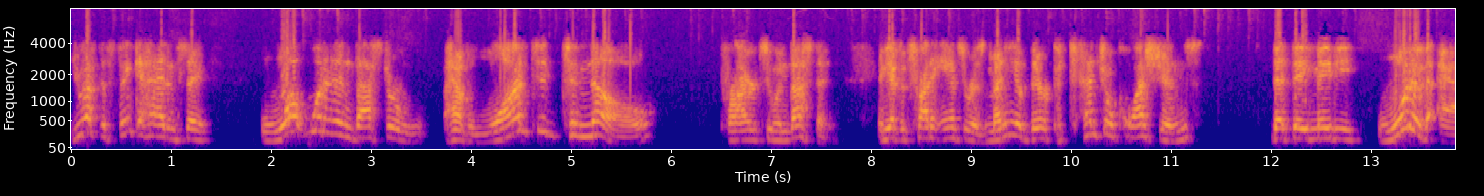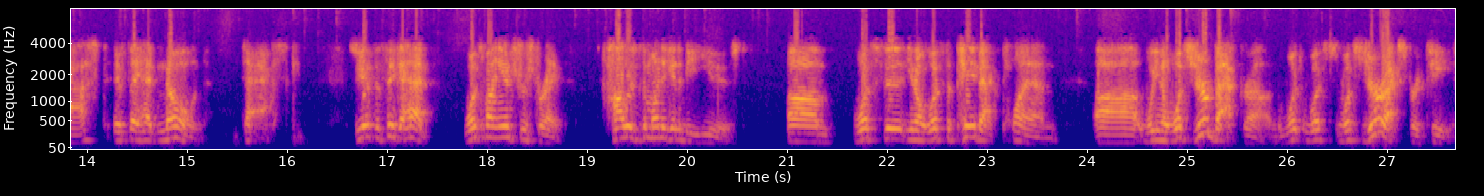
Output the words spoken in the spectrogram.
You have to think ahead and say, what would an investor have wanted to know prior to investing? and you have to try to answer as many of their potential questions that they maybe would have asked if they had known to ask. So you have to think ahead. What's my interest rate? How is the money going to be used? Um, what's the you know what's the payback plan? Uh, you know what's your background? What, what's what's your expertise?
